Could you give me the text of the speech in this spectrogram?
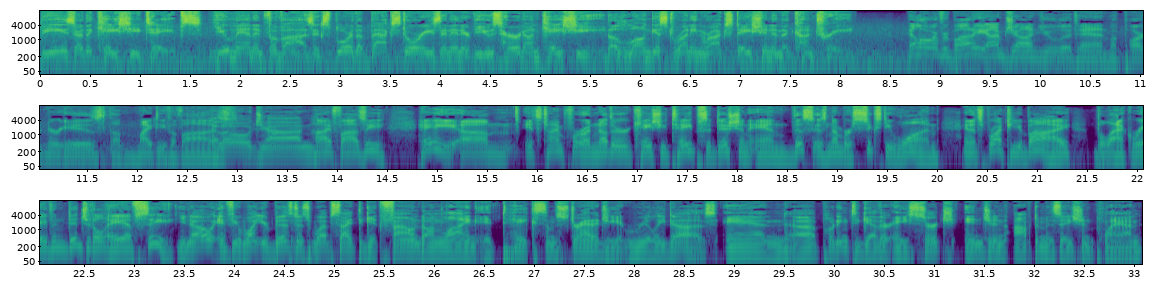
These are the KSHE tapes. U-Man and Favazz explore the backstories and interviews heard on KSHE, the longest running rock station in the country. Hello, everybody. I'm John Ulett, and my partner is the mighty Favazz. Hello, John. Hi, Fozzie. Hey, um, it's time for another KSHE Tapes edition, and this is number 61, and it's brought to you by Black Raven Digital AFC. You know, if you want your business website to get found online, it takes some strategy. It really does. And uh, putting together a search engine optimization plan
